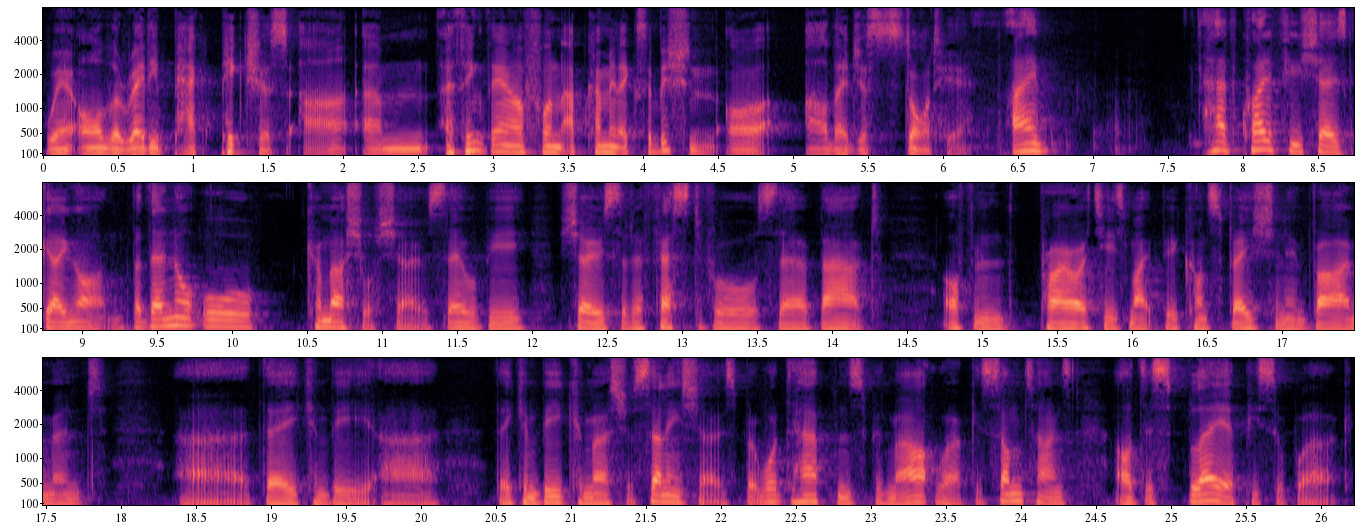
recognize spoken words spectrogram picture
where all the ready packed pictures are. Um, I think they are for an upcoming exhibition, or are they just stored here? I have quite a few shows going on, but they're not all commercial shows. There will be shows that are festivals, they're about often priorities might be conservation, environment, uh, they can be uh, they can be commercial selling shows. But what happens with my artwork is sometimes I'll display a piece of work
